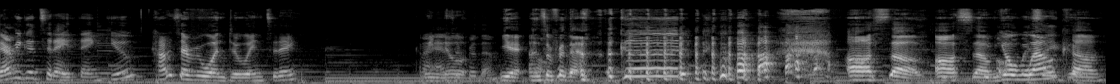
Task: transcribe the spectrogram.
Very good today, thank you. How is everyone doing today? Can I answer for them? Yeah, answer for them. Good. awesome, awesome. People You're always say good. welcome.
